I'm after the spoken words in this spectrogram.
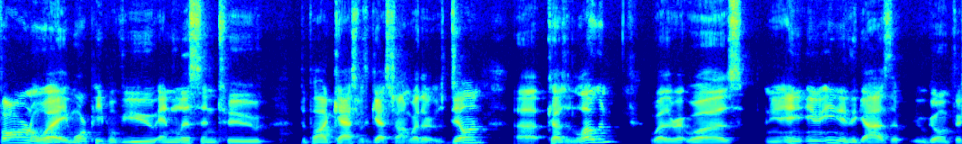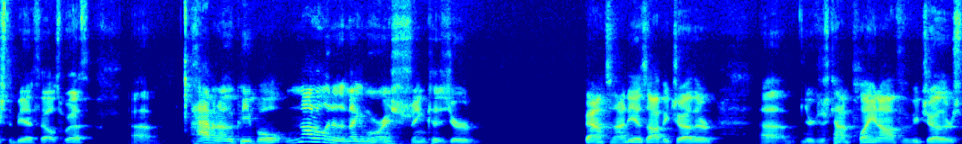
far and away more people view and listen to the podcast with guests on, whether it was Dylan, uh, cousin Logan, whether it was any, any, of the guys that we go and fish the BFLs with. Uh, having other people, not only does it make it more interesting because you're bouncing ideas off each other, uh, you're just kind of playing off of each other's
